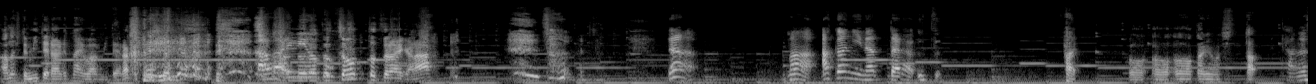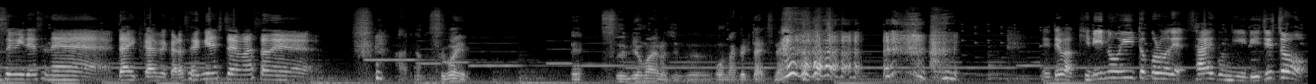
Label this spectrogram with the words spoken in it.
あの人見てられないわ、みたいな感じで。あまりにも反応だとちょっと辛いかな。そうだね。じゃあ、まあ、赤になったら打つ。あ、あ、わかりました。は楽しみですね。第1回目から宣言しちゃいましたね。い、なんかすごい、ね、数秒前の自分を殴りたいですね。えでは、霧のいいところで最後に理事長。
